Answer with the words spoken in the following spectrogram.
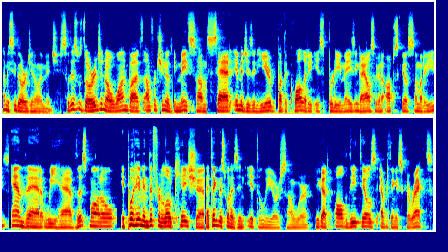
Let me see the original image. So this was the original one, but unfortunately it made some sad images in here, but the quality is pretty amazing. I also gonna upscale some of these. And then we have this model. It put him in different location. I think this one is in Italy or somewhere. You got all the details, everything is correct.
